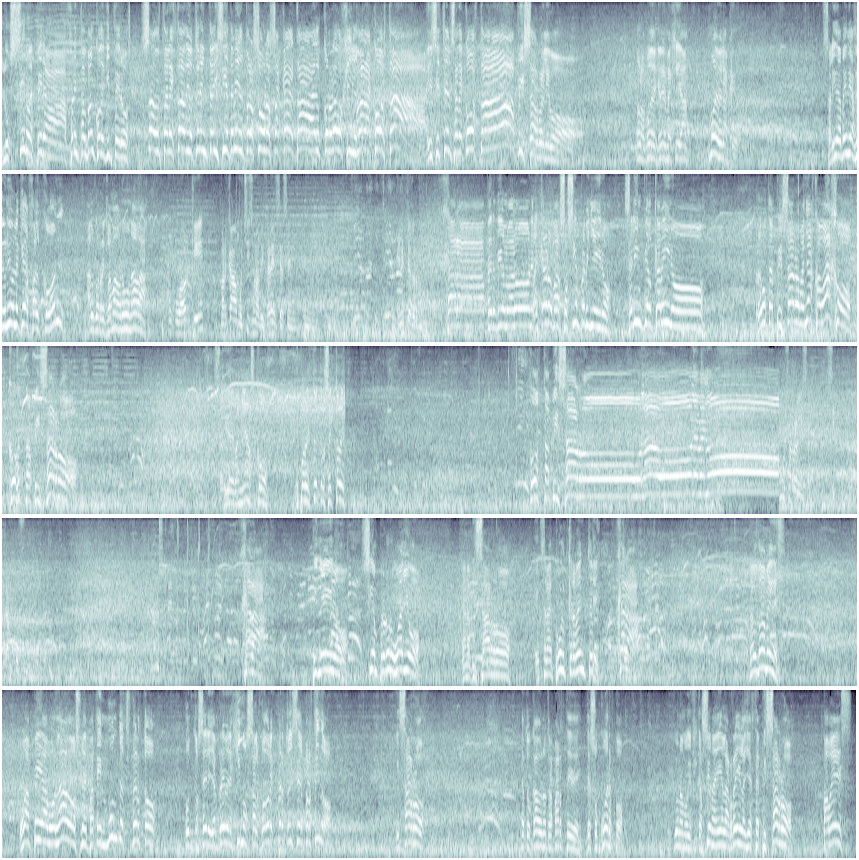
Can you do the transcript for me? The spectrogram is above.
Lucero espera frente al banco de Quinteros. Salta al estadio, 37 mil personas. Acá está el Colorado Gil. Para Costa. Insistencia de Costa. Pizarro elevó. No lo puede creer Mejía. Mueve la cara. Salida medias de Unión. Le queda Falcón. Algo reclamado, no hubo nada. Un jugador que marcaba muchísimas diferencias en, en- este torneo. Jara perdió el balón. Caro paso, siempre Piñeiro. Se limpia el camino. Rebota en Pizarro, Mañasco abajo. Costa Pizarro. Salida de Bañasco. Y por este otro sector. Costa Pizarro. Siempre el uruguayo. Gana Pizarro. Extrae pulcramente. Jara. Galdames. Guapea volados. Me paté. Mundo experto. Punto serie. Y en breve elegimos al jugador experto. Dice el partido. Pizarro. Ha tocado en otra parte de, de su cuerpo. Una modificación ahí en la regla. Y este Pizarro. Pavés.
